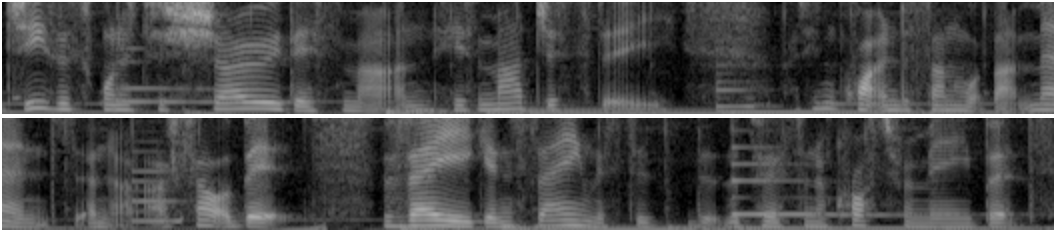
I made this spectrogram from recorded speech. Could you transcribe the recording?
Jesus wanted to show this man his majesty. I didn't quite understand what that meant, and I felt a bit vague in saying this to the, the person across from me, but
